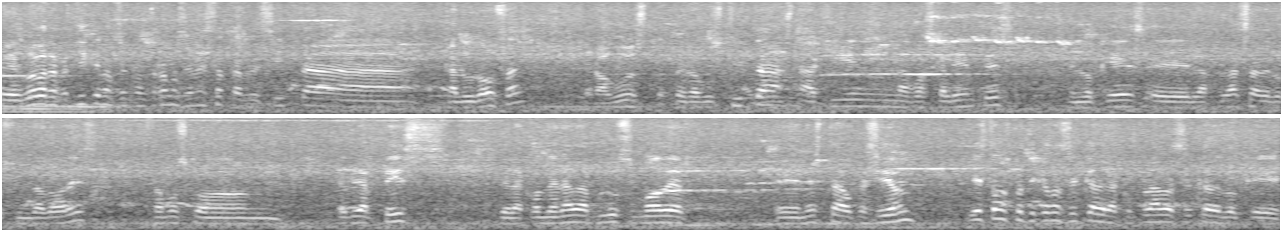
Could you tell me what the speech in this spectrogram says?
Les vuelvo a repetir que nos encontramos en esta tardecita calurosa, Pero a gusto. pero agustita, aquí en Aguascalientes, en lo que es eh, la Plaza de los Fundadores. Estamos con Edgar Piz, de la condenada Blues Mother, en esta ocasión. Y estamos platicando acerca del acoplado, acerca de lo que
